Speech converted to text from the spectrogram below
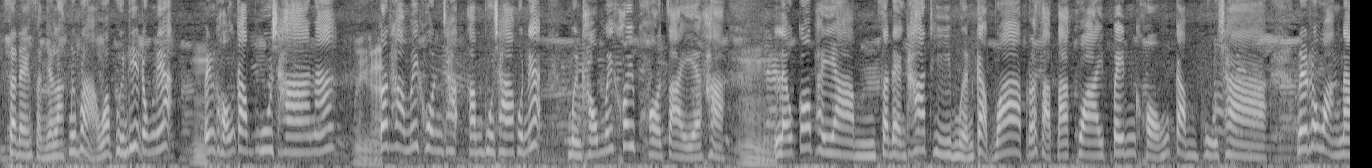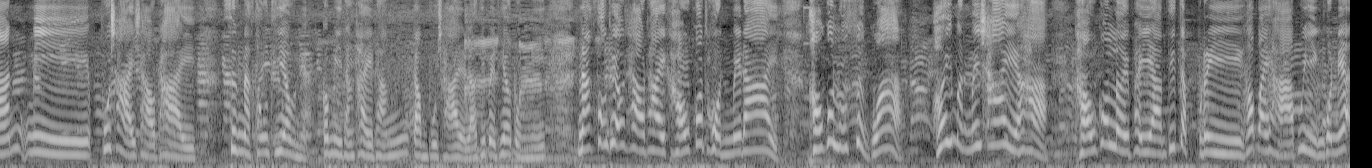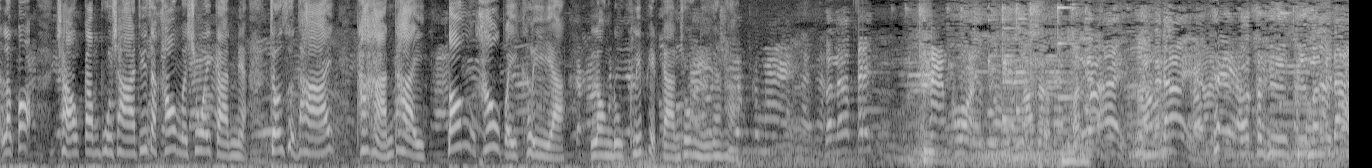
แสดงสัญลักษณ์หรือเปล่าว่าพื้นที่ตรงเนี้ยเป็นของกัมพูชานะนี่ไงก็ทำให้คนชากัมพูชาคนเนี้ยเหมือนเขาไม่ค่อยพอใจอะค่ะอืมแล้วก็พยายามแสดงท่าทีเหมือนกับว่าปราสาทตาควายเป็นของกัมพูชา ในระหว่างนั้นมีผู้ชายชาวไทย ซึ่งนักท่องเที่ยวเนี่ยก็มีทั้งไทยทั้งกัมพูชาอยู่แล้วที่ไปเที่ยวตรงนี้ นักท่องเที่ยวชาวไทยเขาก็ทนไม่ได้ เขาก็รู้สึกว่าเฮ้ยมันไม่ใช่อะค่ะเขาก็เลยพยายามที่จะปรีเข้าไปหาผู้หญิงคนนี้แล้วก็ชาวกัมพูชาที่จะเข้ามาช่วยกันเนี่ยจนสุดท้ายทหารไทยต้องเข้าไปเคลียร์ลองดูคลิปเหตุการณ์ช่วงนี้กันค่ะห้ามก่อนมันไม่ได้มันไม่ได้ก็คือคือมันไม่ได้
